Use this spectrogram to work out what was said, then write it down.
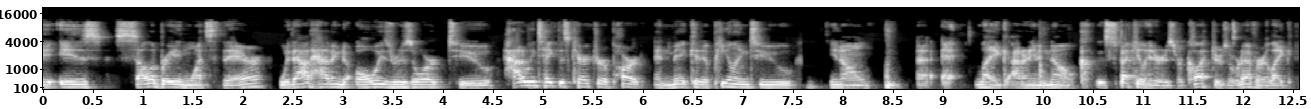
It is celebrating what's there without having to always resort to how do we take this character apart and make it appealing to, you know, uh, like I don't even know speculators or collectors or whatever. Like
